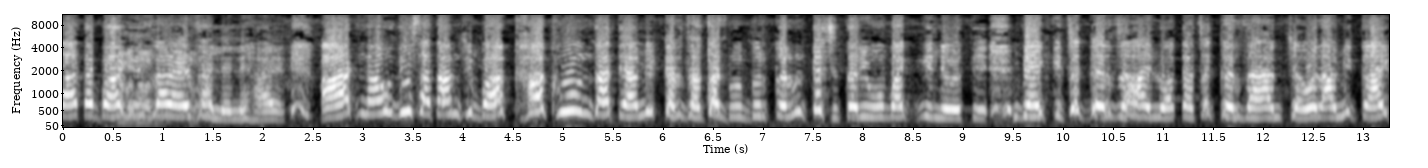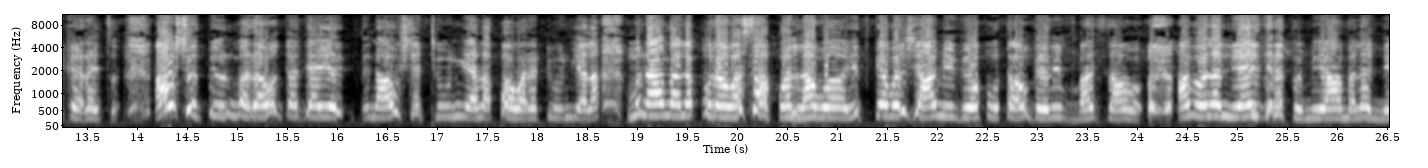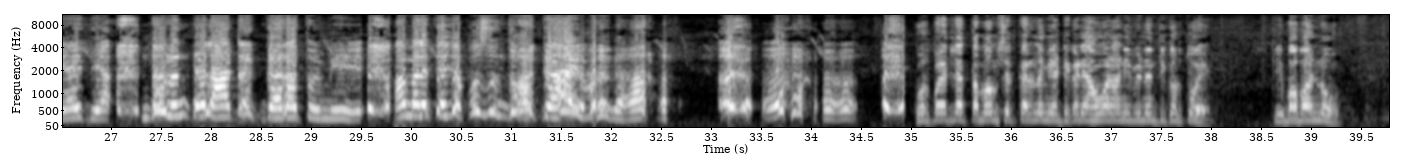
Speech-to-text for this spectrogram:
आता बागे जळाय झालेले आहे. आठ नऊ दिवसात आमची बाग खाक होऊन जाते. आम्ही कर्जाचा डोंगर करून कशी तरी उभा केली होती. बँकेचं कर्ज आहे लोकांचं कर्ज आहे आमच्यावर. आम्ही काय करायचं? औषध पिऊन मरावं का? त्या औषध ठेवून गेला पवारा ठेवून गेला. म्हणून आम्हाला पुरावा सापडला व इतक्या वर्ष आम्ही गप होतो गरीब माणसाव आम्हाला न्याय द्या तुम्ही आम्हाला न्याय द्या. धरून त्याला अटक करा तुम्ही. आम्हाला त्याच्यापासून धोका आहे बघा. कोरपाड्यातल्या तमाम शेतकऱ्यांना मी या ठिकाणी आव्हान आणि विनंती करतोय की बाबांनो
